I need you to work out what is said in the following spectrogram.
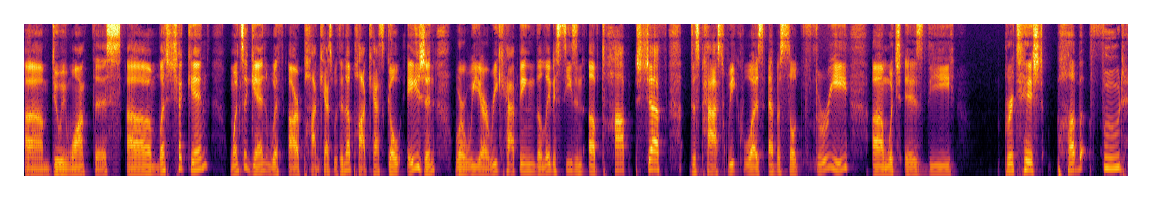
um, do we want this, um, let's check in once again with our podcast within a podcast, Go Asian, where we are recapping the latest season of Top Chef. This past week was episode three, um, which is the British pub food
